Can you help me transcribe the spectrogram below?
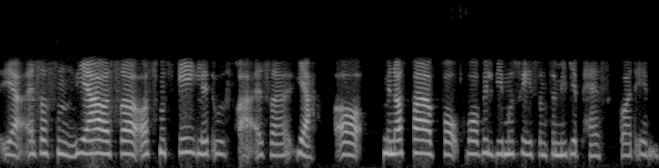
Ja, altså sådan, ja, og så også måske lidt ud fra, altså, ja, og, men også bare, hvor, hvor vil vi måske som familie passe godt ind.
